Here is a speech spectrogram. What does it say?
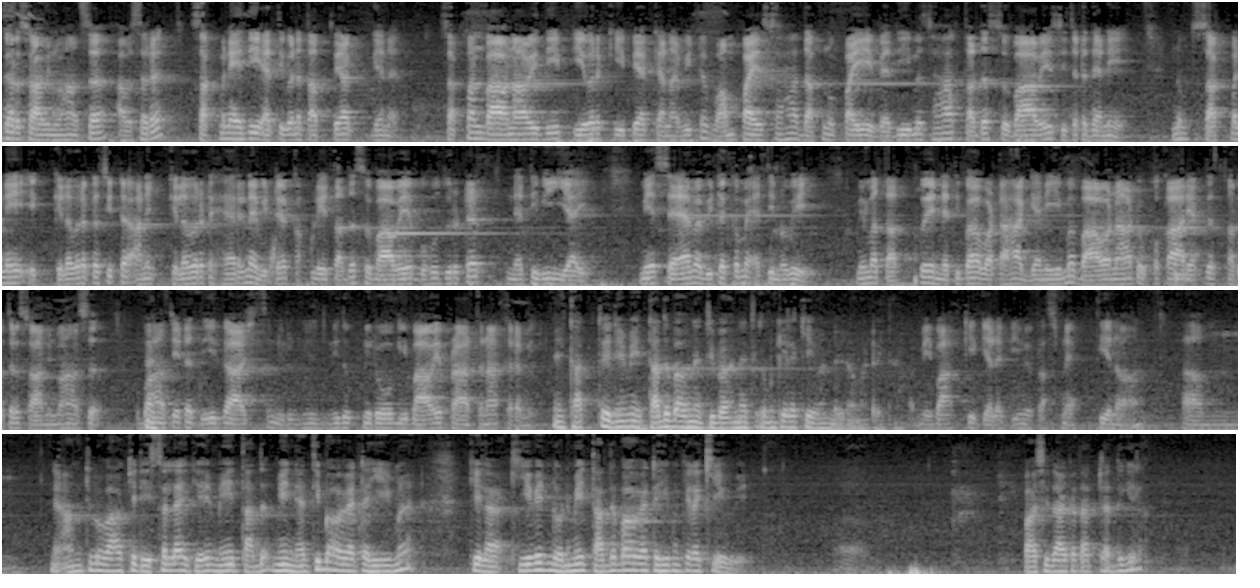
ගරු ස්වාමීන් වහන්සේ අවසර සක්මනේදී ඇතිවන තත්වයක් ගැන සක්මන් භාවනාවේදී පියවර කීපයක් යන විට වම් පාය සහ දකුණු පායේ වැදීම සහ තද ස්වභාවයේ සිතට දැනේ. නමුත් සක්මනේ එක් කෙලවරක සිට අනෙක් කෙලවරට හැරෙන විට කකුලේ තද ස්වභාවය බොහෝ දුරට නැති වී යයි. මේ සෑම විටකම ඇති නොවේ. මෙම தત્ත්වය නැති බව වටහා ගැනීම භාවනාවට උපකාරයක්ද සතර ස්වාමින් වහන්සේ. ඔබ වහන්සේට දීර්ඝායස නිදුක් නිරෝගී භාවය ප්‍රාර්ථනා කරමි. මේ தત્ත්වය නෙමෙයි තද බව නැති බව නැතිකම කියලා කියවන්න වෙනවා මට ඉතින්. මේ වාක්‍ය ගැළපීමේ ප්‍රශ්නයක් තියෙනවා. නෑ අන්තිම වාක්‍යෙට ඉස්සෙල්ලා මේ තද මේ නැති බව වැටහීම කියලා කියවෙන්න ඕනේ මේ තද බව වැටහිම කියලා කියෙව්වේ. පාසිදායක තත්ත්වයක්ද කියලා?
